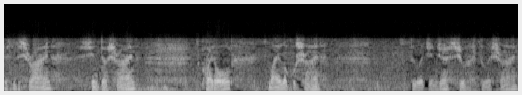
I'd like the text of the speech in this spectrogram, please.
This is a shrine, Shinto shrine. It's quite old. It's my local shrine. Suwa Jinja, Suwa Shrine.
